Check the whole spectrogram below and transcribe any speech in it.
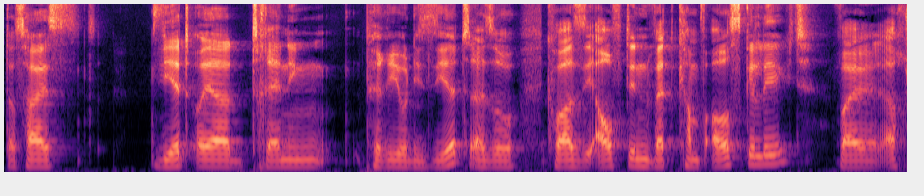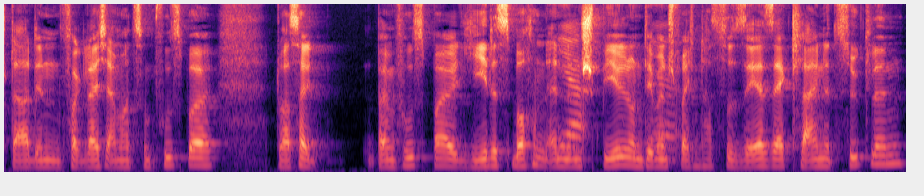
das heißt, Wird euer Training periodisiert, also quasi auf den Wettkampf ausgelegt? Weil auch da den Vergleich einmal zum Fußball. Du hast halt beim Fußball jedes Wochenende Ja. ein Spiel und dementsprechend hast du sehr, sehr kleine Zyklen,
